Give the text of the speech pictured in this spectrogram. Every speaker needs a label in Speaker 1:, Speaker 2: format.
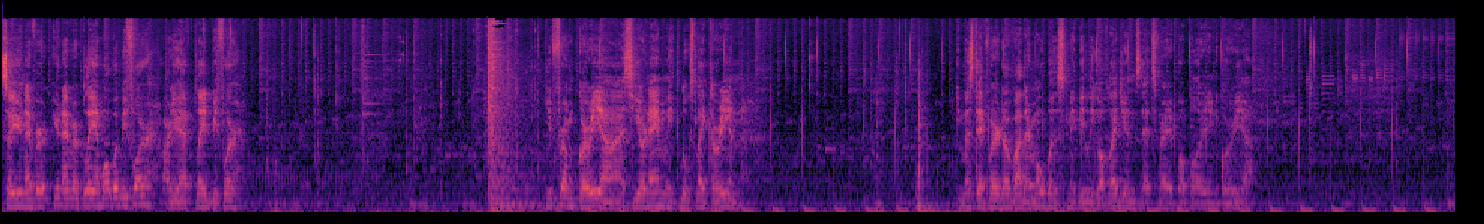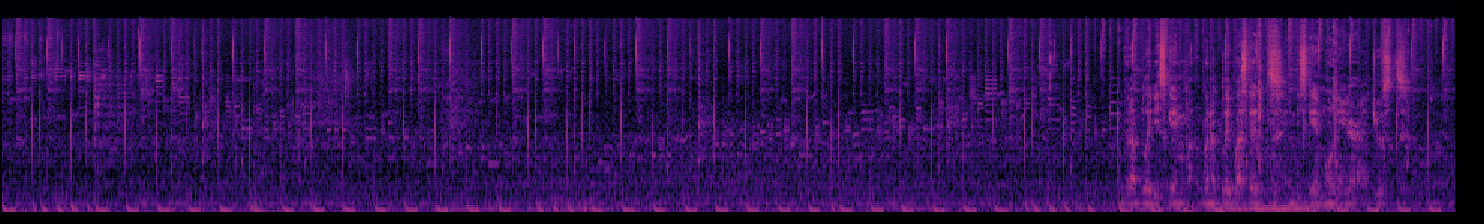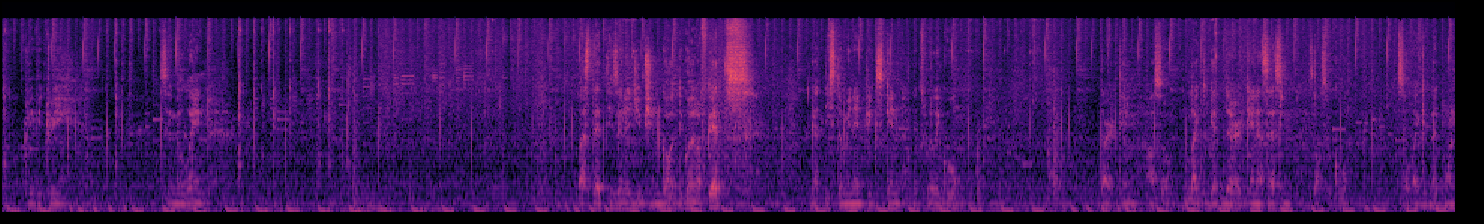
Speaker 1: So you never you never play a MOBA before, or you have played before? You're from Korea? I see your name. It looks like Korean. You must have heard of other MOBAs, maybe League of Legends. That's very popular in Korea. Gonna play Bastet in this game mode here. Just 3v3 single lane. Bastet is an Egyptian god, the god of cats. Got this dominatrix skin, looks really cool. Dark team also would like to get their Arcane Assassin, it's also cool. So like that one.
